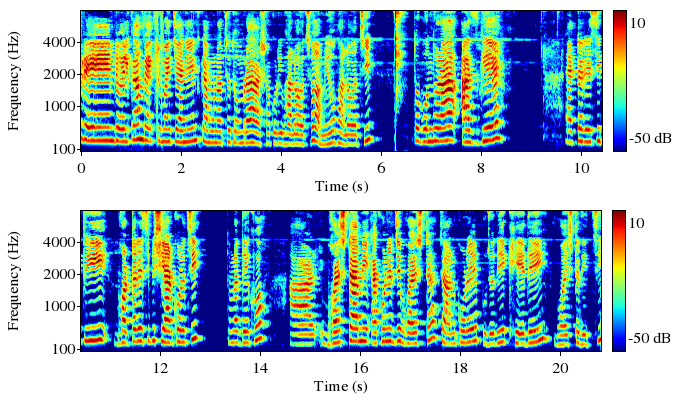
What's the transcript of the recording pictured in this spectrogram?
Friend welcome back to my channel কেমন আছো তোমরা? আশা করি ভালো আছো, আমিও ভালো আছি। তো বন্ধুরা, আজকে একটা রেসিপি ভর্তা রেসিপি শেয়ার করেছি। তোমরা দেখো, আর ভয়েসটা আমি এখনের যে ভয়েসটা চান করে পুজো দিয়ে খেয়ে দেই ভয়েসটা দিচ্ছি।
